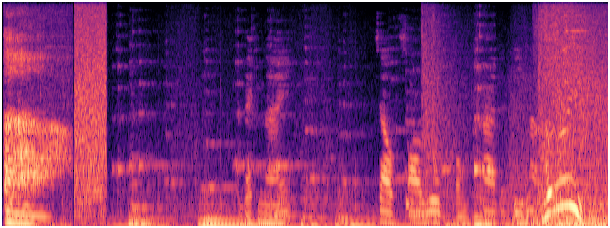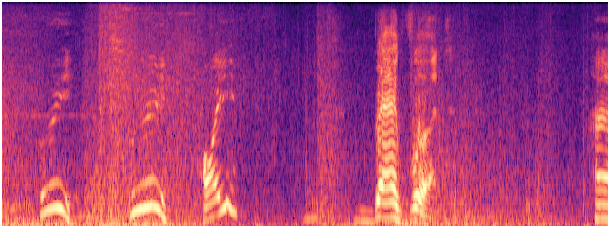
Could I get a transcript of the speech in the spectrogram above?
แบ็กไนท์เจ้าเฝ้าลูกของข้าได้ดีมาก เฮ้ย เฮ้ย เฮ้ยถอย backward ห้า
